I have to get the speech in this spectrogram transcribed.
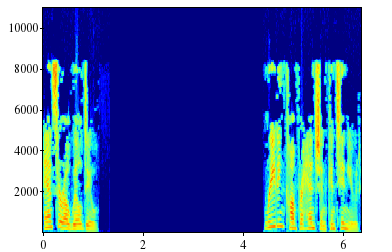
Answer A will do. Reading comprehension continued.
